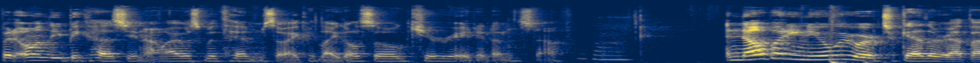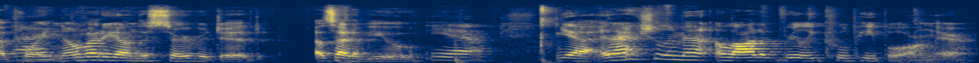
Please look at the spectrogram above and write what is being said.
but only because you know i was with him so i could like also curate it and stuff Mhm. and nobody knew we were together at that I point nobody on the server did outside of you Yeah. yeah, and I actually met a lot of really cool people on there.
